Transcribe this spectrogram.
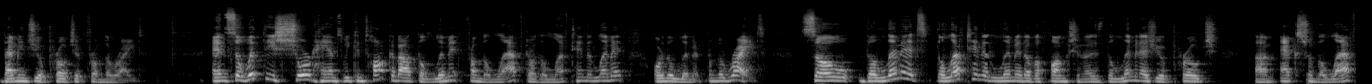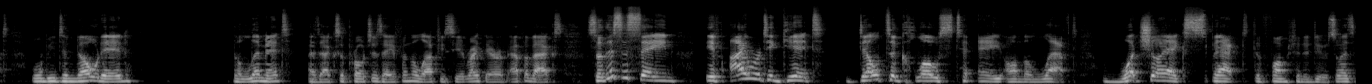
That means you approach it from the right. And so with these shorthands, we can talk about the limit from the left or the left-handed limit or the limit from the right. So the limit, the left-handed limit of a function is the limit as you approach um, x from the left will be denoted the limit as x approaches a from the left. You see it right there of f of x. So this is saying if I were to get delta close to a on the left, what should I expect the function to do? So as,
